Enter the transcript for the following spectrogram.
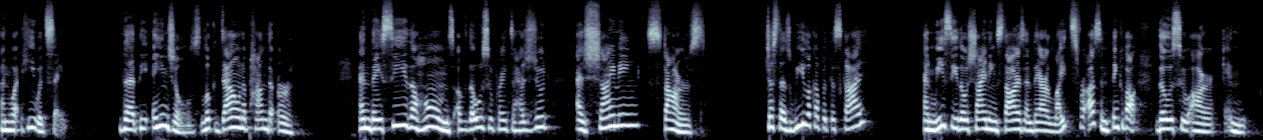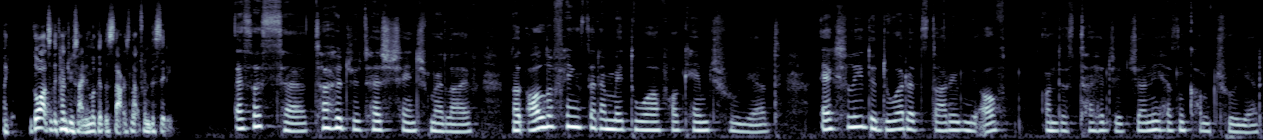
and what he would say that the angels look down upon the earth and they see the homes of those who pray tahajjud as shining stars. Just as we look up at the sky and we see those shining stars and they are lights for us, and think about those who are in, like, go out to the countryside and look at the stars, not from the city. As I said, Tahajjud has changed my life. Not all the things that I made dua for came true yet. Actually, the dua that started me off on this Tahajjud journey hasn't come true yet.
